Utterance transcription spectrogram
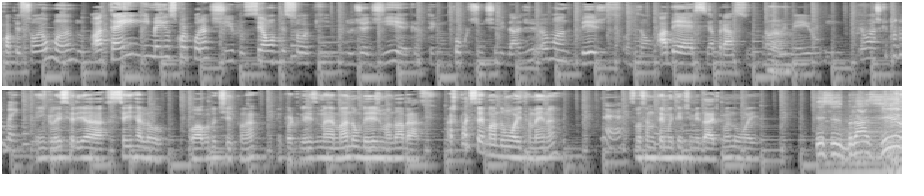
com a pessoa, eu mando. Até em e-mails corporativos. Se é uma pessoa que do dia a dia, que eu tenho um pouco de intimidade, eu mando beijos. Ou então ABS, abraço no É. meu e-mail. E eu acho que tudo bem. Em inglês seria say hello ou algo do tipo, né? Em português é manda um beijo, manda um abraço. Acho que pode ser manda um oi também, né? É. Se você não tem muita intimidade, manda um oi. This is Brazil.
